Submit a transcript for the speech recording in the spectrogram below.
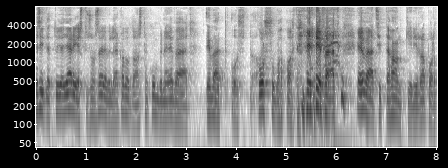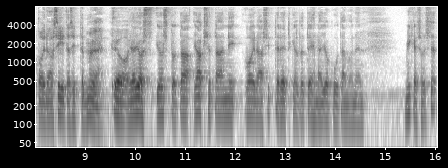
esitetty ja järjestys on selvillä ja katsotaan sitten kumpi ne eväät, Evät ostaa. kossuvapaat eväät, eväät sitten hankkii, niin raportoidaan siitä sitten myöhemmin. Joo, ja jos, jos tota, jaksetaan, niin voidaan sitten retkeltä tehdä joku tämmöinen, mikä se olisi, se,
